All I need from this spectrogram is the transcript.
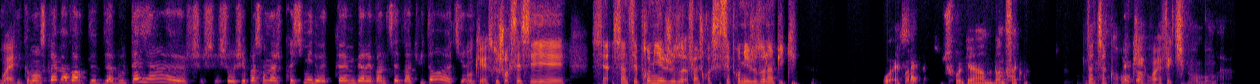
Ouais. Il, commence quand même à avoir de, la bouteille. Hein. Euh, je ne sais pas son âge précis, mais il doit être quand même vers les 27-28 ans, euh, Thierry. Ok. Est-ce que je crois que c'est c'est un de ses premiers jeux. Enfin, je crois que c'est ses premiers Jeux Olympiques. Ouais. Je regarde 25 ans. 25 ans. Ok. Ouais, effectivement. Bon bah.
